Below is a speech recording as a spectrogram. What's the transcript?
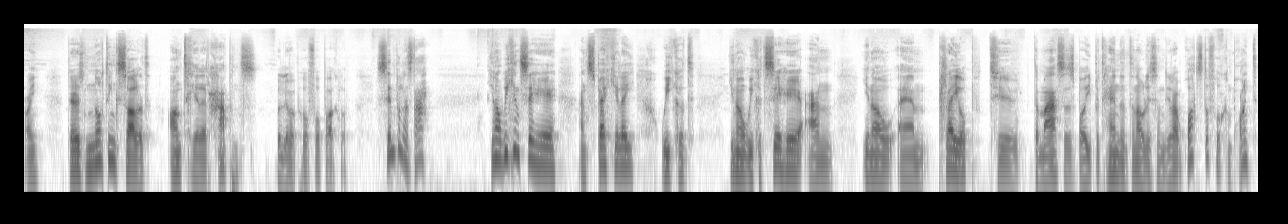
right, there is nothing solid until it happens with Liverpool Football Club. Simple as that. You know, we can sit here and speculate. We could, you know, we could sit here and, you know, um, play up to the masses by pretending to know this and the other. What's the fucking point?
